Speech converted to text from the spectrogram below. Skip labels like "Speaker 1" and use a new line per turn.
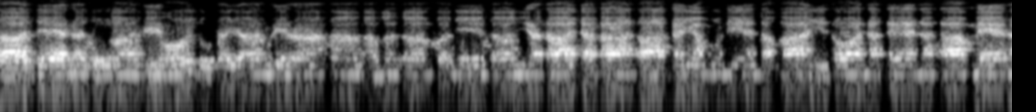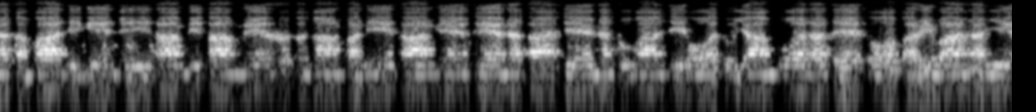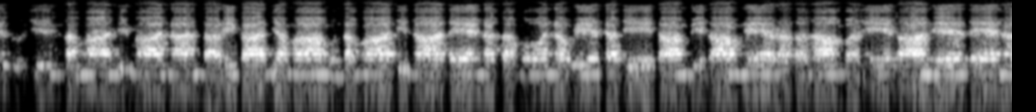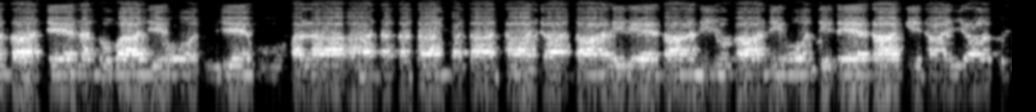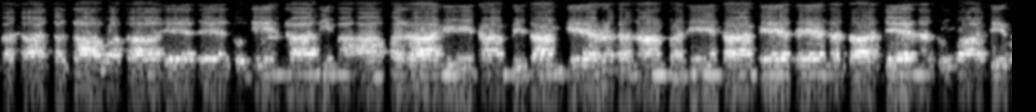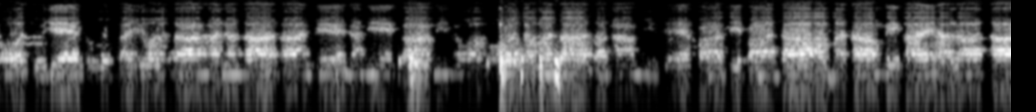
ตาเจนะสุมาติโหสุขยังวิราคังอมตังปณิตังยะตาจตาตาตยมุนีสัมมาหิโตนะเตนะตัมเมนะสัมมาทิกินจิตัมปิตัมเมรุตตังปณิตังเอเตนะตาเจนะสุมาติโหสุยังปุระเตโสป ริวานะเยสุจินตมาติมานันตาริกัญญมามุตมาตินาเตนะสมโมนเวทติตัมปิตัมเมรัตนังปณิตังเอเตนะสัจเจนะสุวาจิโหตุเยภูพลา ตานิยุกานิโหติเตตากินายาสุปตัสสะสาวกาเอเตสุตินนานิมหาภรานิธัมปิตังเกรตนังปณิตังเอเตนะสัจเจนะสุวัติโหตุเยตุปโยตังอนันตาตันเจนะนิกามิโนโหตมตา ปัตตามตัมมิไกหะลาตา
